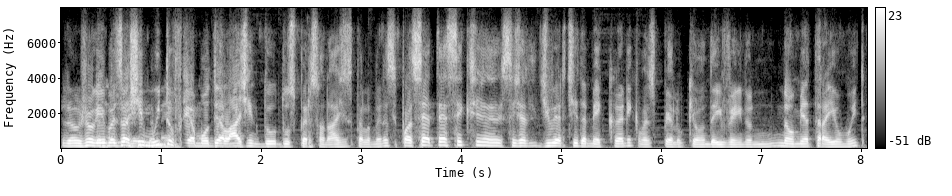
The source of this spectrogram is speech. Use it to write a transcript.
Não joguei, eu mas eu achei também. muito feia a modelagem do, dos personagens, pelo menos. Pode ser até ser que seja, seja, divertida a mecânica, mas pelo que eu andei vendo, não me atraiu muito.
